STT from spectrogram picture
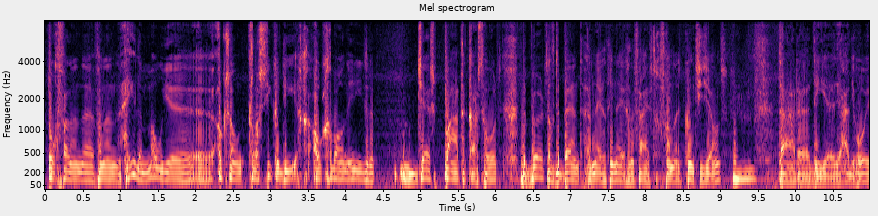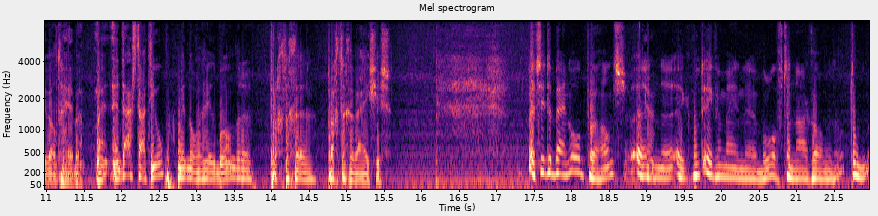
toch van een, eh, van een hele mooie, eh, ook zo'n klassieker die ook gewoon in iedere jazzplatenkast hoort. The Bird of the Band uit 1959 van Quincy Jones. Daar, eh, die, ja, die hoor je wel te hebben. Maar- En daar staat hij op met nog een heleboel andere prachtige, prachtige wijsjes. Het zit er bijna op, eh, Hans. En eh, ik moet even mijn eh, belofte nakomen om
